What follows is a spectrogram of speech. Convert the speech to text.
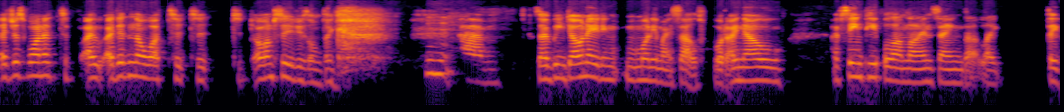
I just wanted to I, I didn't know what to, to, to I wanted to do something. Mm-hmm. um so I've been donating money myself, but I know I've seen people online saying that like they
